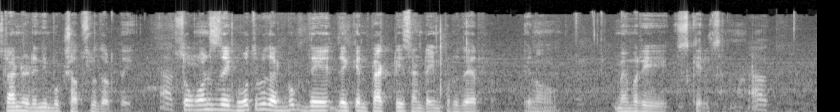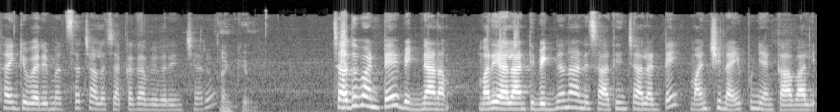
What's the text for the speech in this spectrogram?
స్టాండర్డ్ ఎనీ బుక్ షాప్స్లో దొరుకుతాయి. So once they go through that book they they can practice and improve their you know memory skills thank you very much sir చాలా చక్కగా వివరించారు. థ్యాంక్ యూ చదువు అంటే విజ్ఞానం. మరి అలాంటి విజ్ఞానాన్ని సాధించాలంటే మంచి నైపుణ్యం కావాలి.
